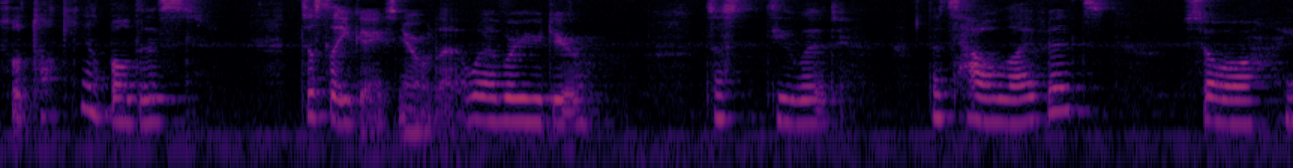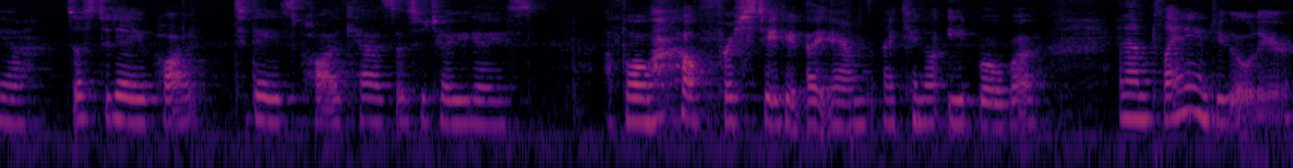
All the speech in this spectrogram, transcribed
So talking about this, just let you guys know that whatever you do, just do it. That's how life is. So yeah, just today pod today's podcast is to tell you guys about how frustrated I am. I cannot eat boba, and I'm planning to go there.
